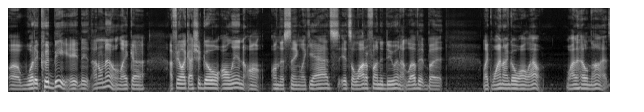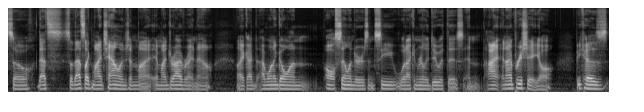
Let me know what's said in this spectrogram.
uh, what it could be. It, it, I don't know. Like uh, I feel like I should go all in on on this thing. Like yeah, it's it's a lot of fun to do and I love it, but like why not go all out? Why the hell not? So that's so that's like my challenge and my and my drive right now. Like I I want to go on all cylinders and see what I can really do with this and I and I appreciate y'all because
